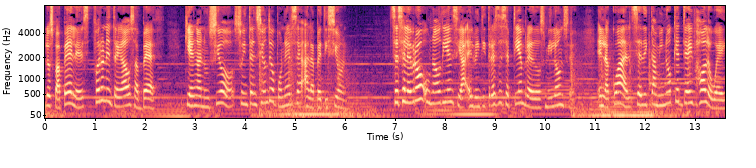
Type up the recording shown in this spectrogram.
Los papeles fueron entregados a Beth, quien anunció su intención de oponerse a la petición se celebró una audiencia el 23 de septiembre de 2011, en la cual se dictaminó que Dave Holloway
